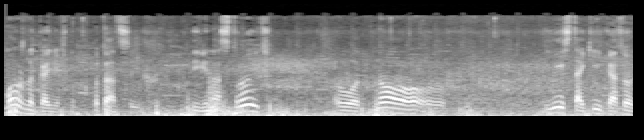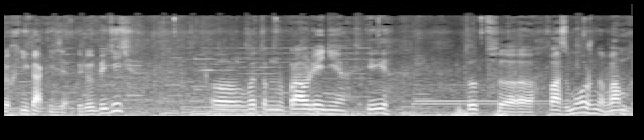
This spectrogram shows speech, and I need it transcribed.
можно, конечно, попытаться их перенастроить, вот, но есть такие, которых никак нельзя переубедить э, в этом направлении, и тут, э, возможно, вам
